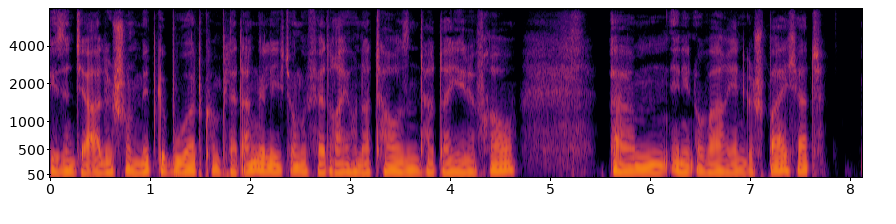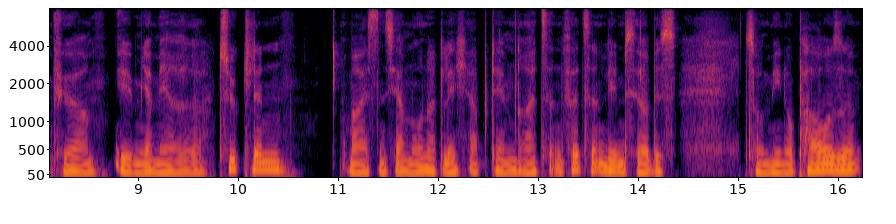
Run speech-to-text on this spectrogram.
Die sind ja alle schon mit Geburt komplett angelegt, ungefähr 300.000 hat da jede Frau ähm, in den Ovarien gespeichert für eben ja mehrere Zyklen, meistens ja monatlich ab dem 13., 14. Lebensjahr bis zur Menopause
